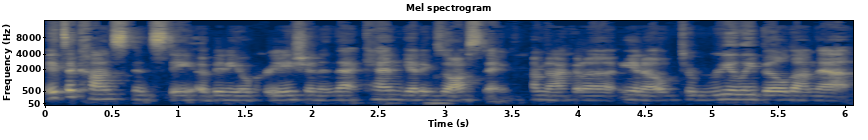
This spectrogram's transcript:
it's a constant state of video creation and that can get exhausting. I'm not going to, you know, to really build on that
